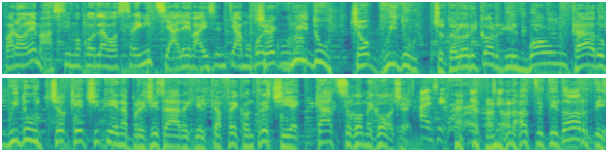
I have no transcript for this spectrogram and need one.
parole massimo con la vostra iniziale, vai sentiamo C'è qualcuno. Guiduccio, Guiduccio, te lo ricordi il buon caro Guiduccio che ci tiene a precisare che il caffè con 3C è cazzo come coce. Eh, sì. non ha tutti i torti.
